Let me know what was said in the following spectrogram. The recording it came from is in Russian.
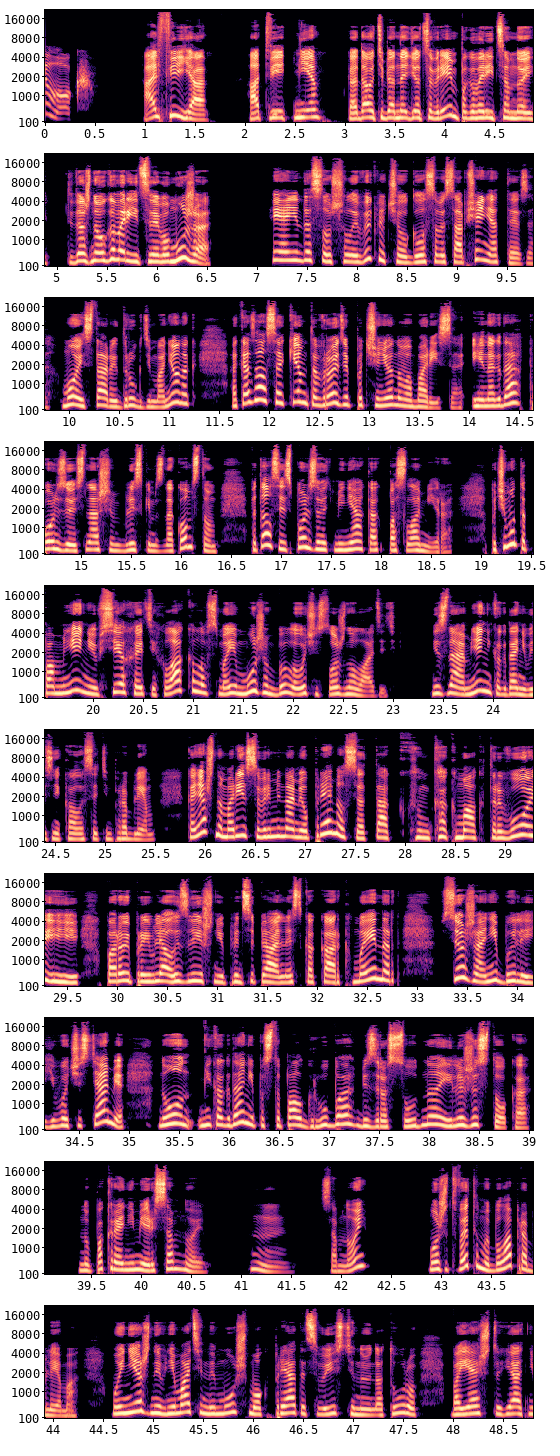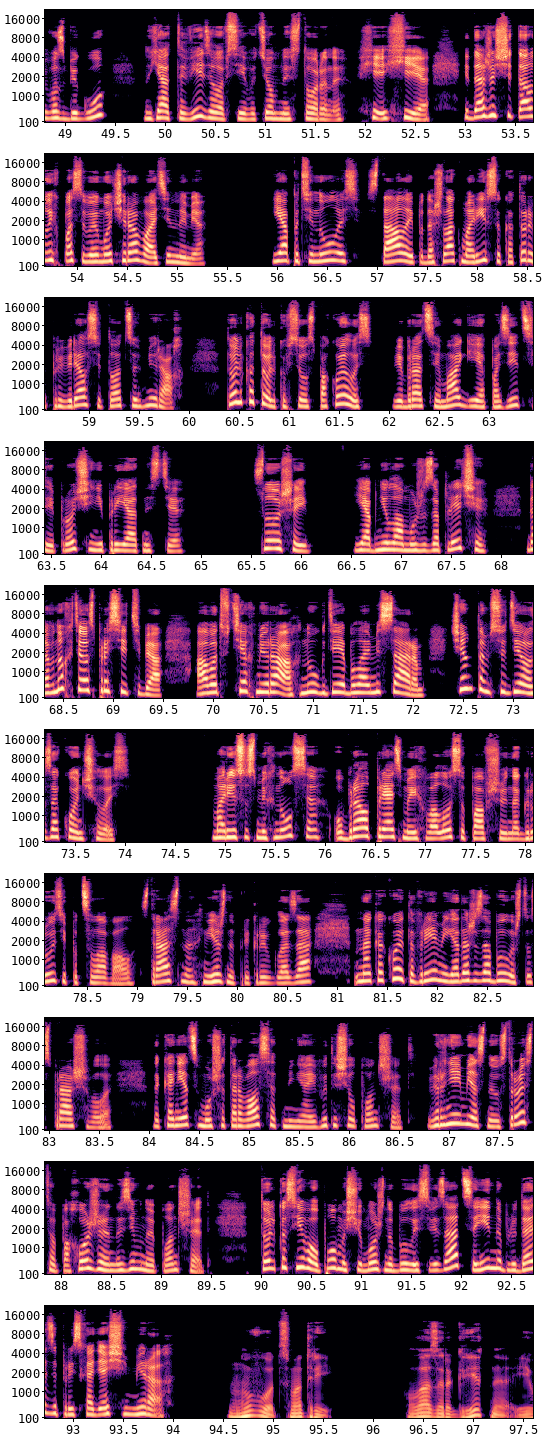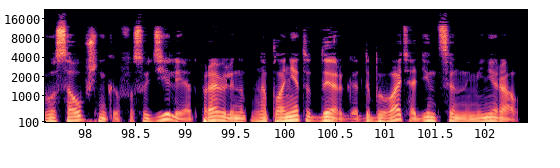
Эпилог. Альфия, ответь мне, когда у тебя найдется время поговорить со мной. Ты должна уговорить своего мужа. Я не дослушала и выключила голосовое сообщение от Теза. Мой старый друг-демоненок оказался кем-то вроде подчиненного Мариса, и иногда, пользуясь нашим близким знакомством, пытался использовать меня как посла мира. Почему-то, по мнению всех этих лаколов, с моим мужем было очень сложно ладить. Не знаю, мне никогда не возникало с этим проблем. Конечно, Марис со временами упрямился, так как маг Тревой, и порой проявлял излишнюю принципиальность, как Арк Мейнард. Все же они были его частями, но он никогда не поступал грубо, безрассудно или жестоко. Ну, по крайней мере, со мной. Хм, со мной? Может, в этом и была проблема? Мой нежный и внимательный муж мог прятать свою истинную натуру, боясь, что я от него сбегу, но я-то видела все его темные стороны. Хе-хе. И даже считала их по-своему очаровательными. Я потянулась, встала и подошла к Марису, который проверял ситуацию в мирах. Только-только все успокоилось, вибрации магии, оппозиции и прочие неприятности. «Слушай», я обняла мужа за плечи, «давно хотела спросить тебя, а вот в тех мирах, ну, где я была эмиссаром, чем там все дело закончилось?» Марис усмехнулся, убрал прядь моих волос, упавшую на грудь, и поцеловал. Страстно, нежно прикрыв глаза. На какое-то время я даже забыла, что спрашивала. Наконец муж оторвался от меня и вытащил планшет. Вернее, местное устройство, похожее на земной планшет. Только с его помощью можно было и связаться, и наблюдать за происходящим в мирах. Ну вот, смотри. Лазара Гретна и его сообщников осудили и отправили на, планету Дерга добывать один ценный минерал.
